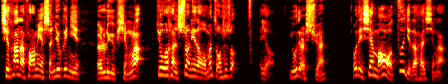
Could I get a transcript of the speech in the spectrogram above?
其他的方面，神就给你呃捋平了，就会很顺利的。我们总是说，哎呦，有点悬，我得先忙我自己的还行啊。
